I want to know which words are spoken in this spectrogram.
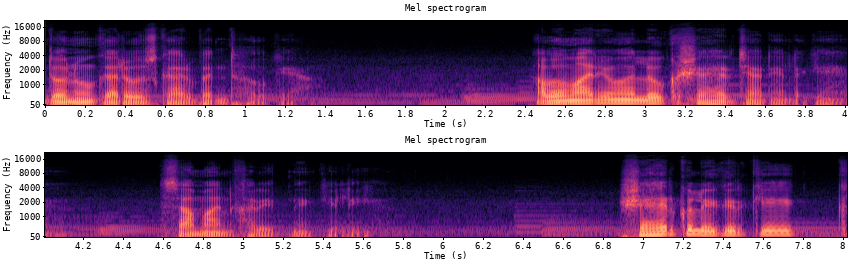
दोनों का रोज़गार बंद हो गया। अब हमारे वहाँ लोग शहर जाने लगे हैं सामान खरीदने के लिए। शहर को लेकर के एक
